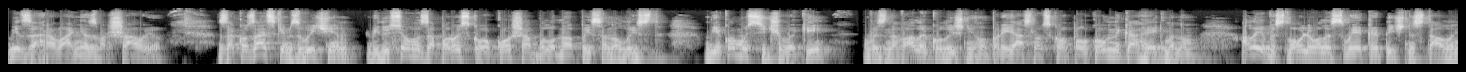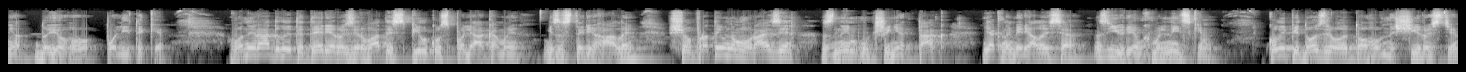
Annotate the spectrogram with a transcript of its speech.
від загравання з Варшавою. За козацьким звичаєм від усього запорозького коша було написано лист, в якому січовики визнавали колишнього переяславського полковника гетьманом, але й висловлювали своє критичне ставлення до його політики. Вони радили Тетері розірвати спілку з поляками і застерігали, що в противному разі з ним учинять так, як намірялися з Юрієм Хмельницьким, коли підозрювали того в нещирості,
